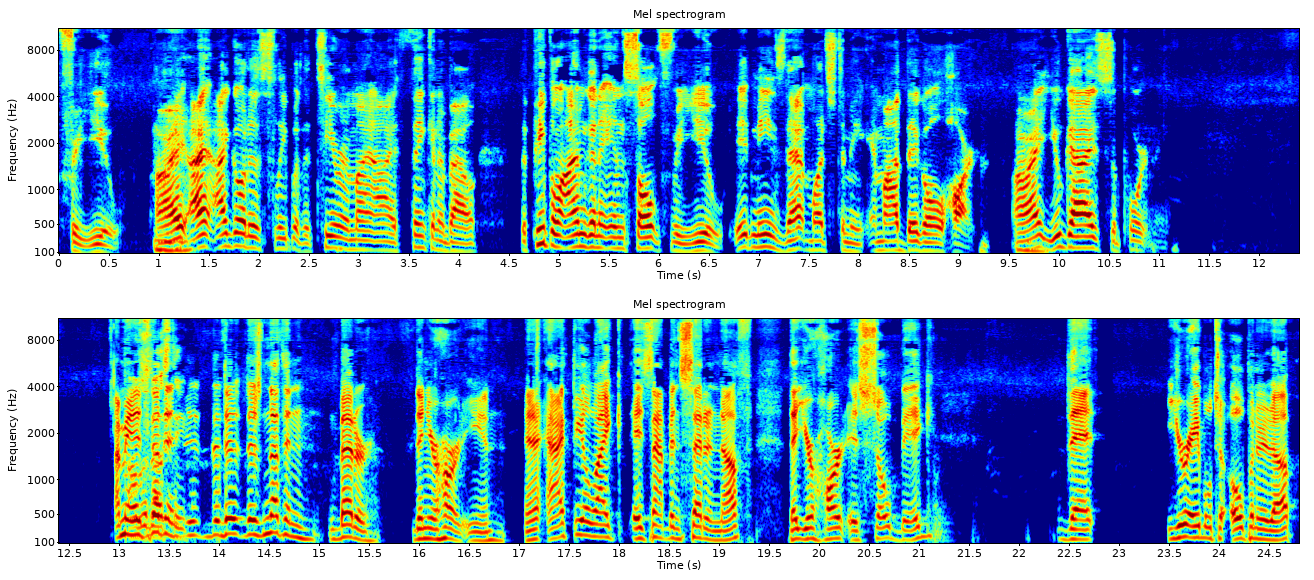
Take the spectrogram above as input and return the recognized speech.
for you. All right. Mm-hmm. I, I go to sleep with a tear in my eye thinking about the people I'm gonna insult for you. It means that much to me in my big old heart. All right. Mm-hmm. You guys support me. I mean, it's nothing. Dusty. th- th- There's nothing better than your heart, Ian. And I feel like it's not been said enough that your heart is so big that you're able to open it up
